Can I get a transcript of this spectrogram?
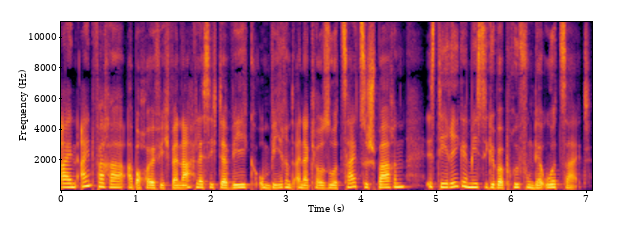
Ein einfacher, aber häufig vernachlässigter Weg, um während einer Klausur Zeit zu sparen, ist die regelmäßige Überprüfung der Uhrzeit.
